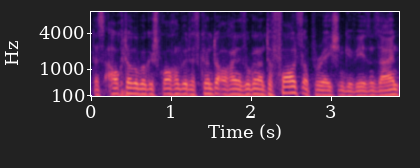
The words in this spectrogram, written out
dass auch darüber gesprochen wird, es könnte auch eine sogenannte False Operation gewesen sein.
